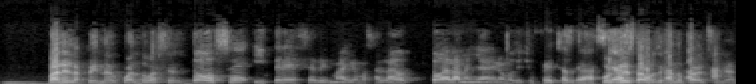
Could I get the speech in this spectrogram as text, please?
vale la pena. ¿Cuándo va a ser? 12 y 13 de mayo. Hemos hablado toda la mañana y no hemos dicho fechas, gracias. Porque lo estamos dejando para el final.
